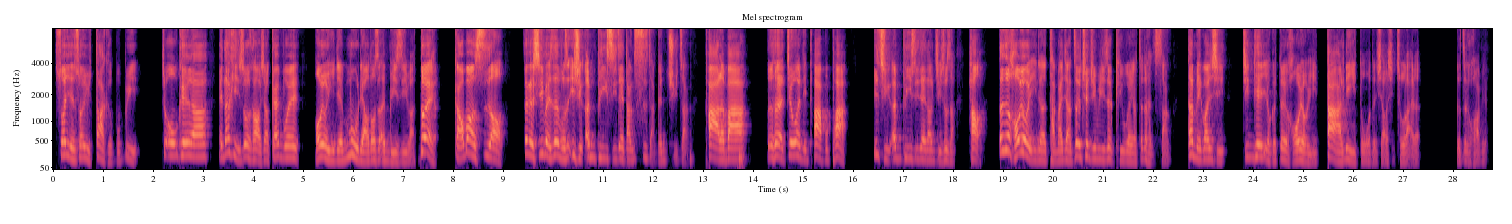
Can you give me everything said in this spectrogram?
酸言酸语大可不必，就 OK 啦？哎，Naki 你说很好笑，该不会侯友谊连幕僚都是 NPC 吧？对，搞不好是哦。这个西北政府是一群 NPC 在当市长跟局长，怕了吧？对不对？就问你怕不怕？一群 NPC 在当局处长，好。但是侯友谊呢？坦白讲，这个 ChatGPT 这个 QA 真的很伤，但没关系。今天有个对侯友谊大力多的消息出来了，就这个画面。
